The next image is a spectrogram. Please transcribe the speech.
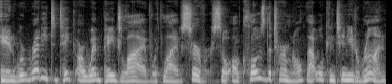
and we're ready to take our web page live with live server. So I'll close the terminal, that will continue to run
